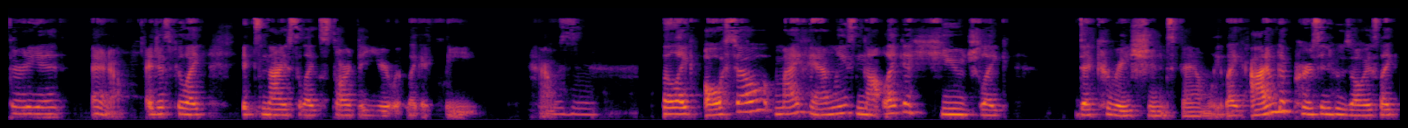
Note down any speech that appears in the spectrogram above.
30th. I don't know. I just feel like it's nice to like start the year with like a clean house. hmm But like also my family's not like a huge like decorations family. Like I'm the person who's always like,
